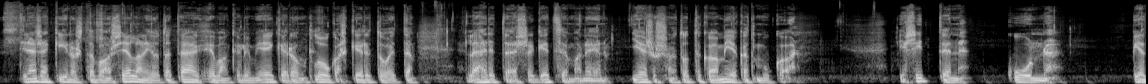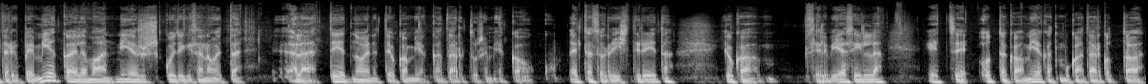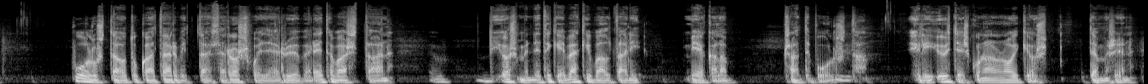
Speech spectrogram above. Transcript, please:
Sinänsä kiinnostava on sellainen, jota tämä evankeliumi ei kerro, mutta Luukas kertoo, että lähdettäessä Getsemaneen Jeesus sanoi, että ottakaa miekat mukaan. Ja sitten kun Pietari rupeaa miekkailemaan, niin Jeesus kuitenkin sanoi, että älä teet noin, että joka miekkaan tarttuu, se miekka hukkuu. Eli tässä on ristiriita, joka selviää sillä, että se ottakaa miekat mukaan tarkoittaa – puolustautukaa tarvittaessa rosvoja ja ryöväreitä vastaan jos ne tekee väkivaltaa, niin miekalla saatte puolustaa. Eli yhteiskunnalla on oikeus tämmöiseen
